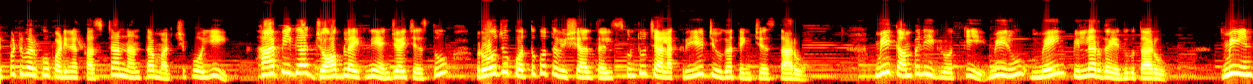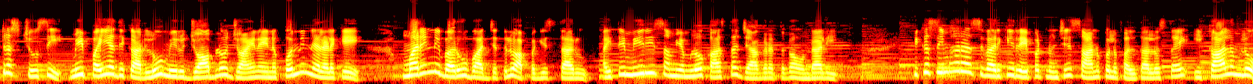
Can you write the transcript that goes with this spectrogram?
ఇప్పటి వరకు పడిన కష్టాన్నంతా మర్చిపోయి హ్యాపీగా జాబ్ లైఫ్ని ఎంజాయ్ చేస్తూ రోజు కొత్త కొత్త విషయాలు తెలుసుకుంటూ చాలా క్రియేటివ్గా థింక్ చేస్తారు. మీ కంపెనీ గ్రోత్కి మీరు మెయిన్ పిల్లర్గా ఎదుగుతారు. మీ ఇంట్రెస్ట్ చూసి మీ పై అధికారులు మీరు జాబ్లో జాయిన్ అయిన కొన్ని నెలలకే మరిన్ని బరువు బాధ్యతలు అప్పగిస్తారు. అయితే మీరు ఈ సమయంలో కాస్త జాగ్రత్తగా ఉండాలి. ఇక సింహరాశి వారికి రేపటి నుంచి సానుకూల ఫలితాలు వస్తాయి. ఈ కాలంలో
